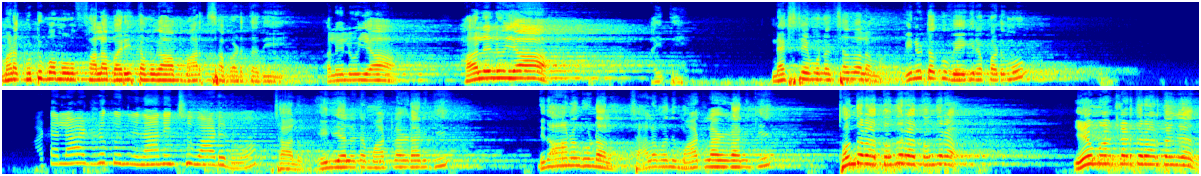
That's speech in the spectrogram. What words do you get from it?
మన కుటుంబము ఫలభరితముగా మార్చబడుతుంది. హలెలుయా హలెలుయా అయితే నెక్స్ట్ ఏమున్నది చదవాలమ్మా? వినుటకు వేగిరపడుము. మాటలాడుటకు నిదానించు వాడును చాలు. ఏం చేయాలంటే మాట్లాడడానికి? నిదానంగా ఉండాలి. చాలామంది మాట్లాడడానికి తొందర తొందర తొందర. ఏం మాట్లాడతారో అర్థం కాదు.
